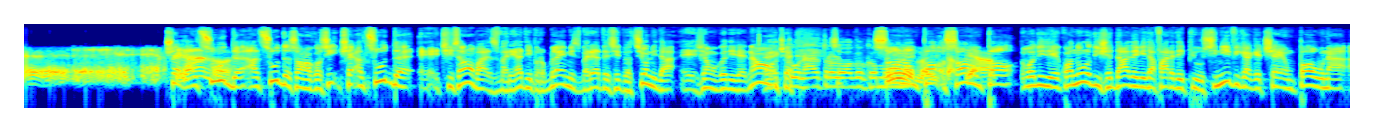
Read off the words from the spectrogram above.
Eh, Cioè, al sud, al sud sono così, cioè al sud eh, ci sono va- svariati problemi, svariate situazioni da, eh, diciamo così dire, no, Ecco cioè, un altro so- luogo comune. Sono un po', sono un po', voglio dire, quando uno dice datevi da fare di più, significa che c'è un po' una,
